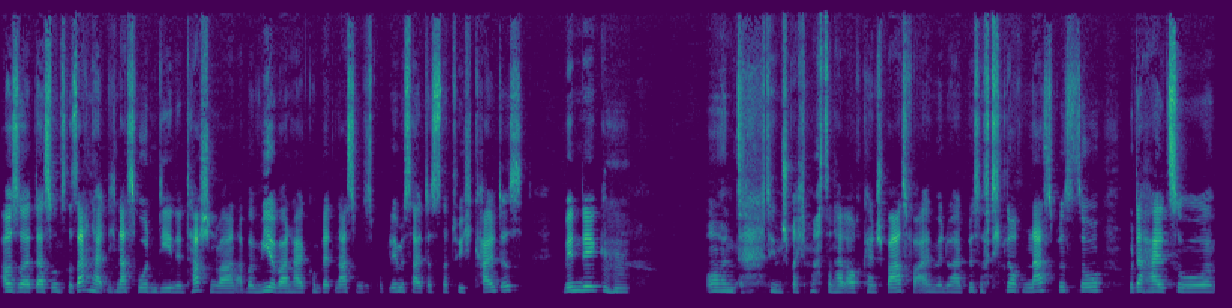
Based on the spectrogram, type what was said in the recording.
außer dass unsere Sachen halt nicht nass wurden, die in den Taschen waren, aber wir waren halt komplett nass und das Problem ist halt, dass es natürlich kalt ist, windig mhm. und dementsprechend macht es dann halt auch keinen Spaß, vor allem wenn du halt bis auf die Knochen nass bist so oder halt so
